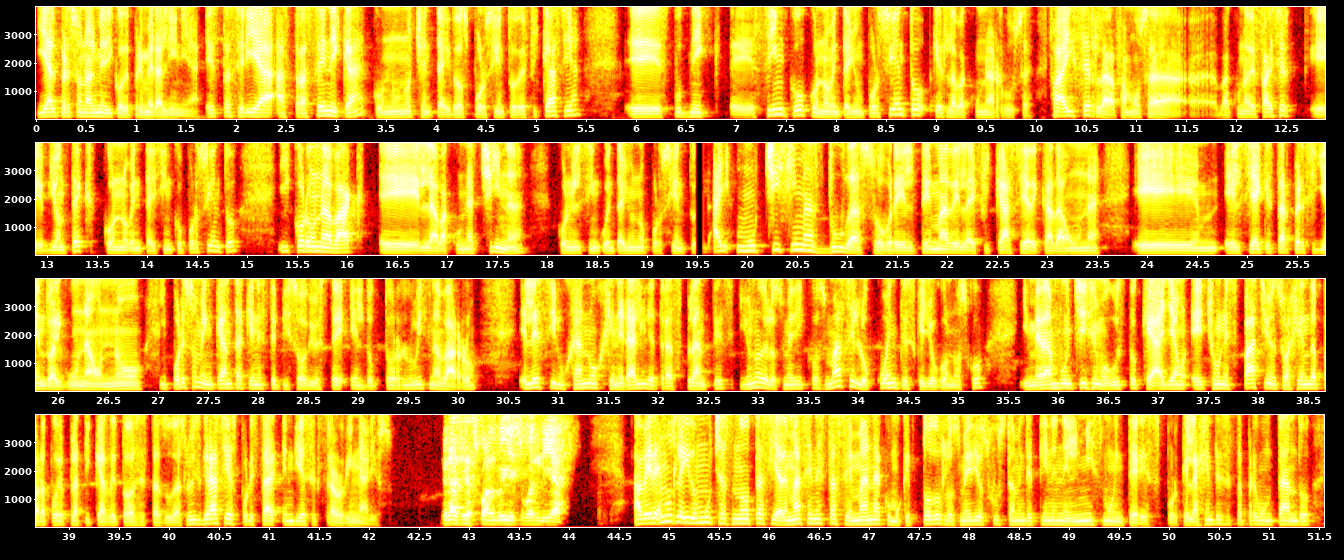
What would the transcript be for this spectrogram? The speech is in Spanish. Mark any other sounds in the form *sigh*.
y al personal médico de primera línea. Esta sería AstraZeneca con un 82% de eficacia, eh, Sputnik 5 eh, con 91%, que es la vacuna rusa, Pfizer, la famosa ah, vacuna de Pfizer, eh, BioNTech con 95% y CoronaVac, la vacuna china con el 51%. Hay muchísimas dudas sobre el tema de la eficacia de cada una, em, el si hay que estar persiguiendo alguna o no, y por eso me encanta que en este episodio esté el doctor Luis Navarro. Él es cirujano general y de trasplantes y uno de los médicos más elocuentes que yo conozco, y me da muchísimo gusto que haya hecho un espacio en su agenda para poder platicar de todas estas dudas. Luis, gracias por estar en Días Extraordinarios. Gracias, Juan Luis. Buen día. A ver, hemos leído muchas notas y además en esta semana como que todos los medios justamente tienen el mismo interés, porque la gente se está preguntando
